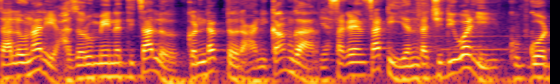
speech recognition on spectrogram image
चालवणारे हजारो मेहनती चालक कंडक्टर आणि कामगार या सगळ्यांसाठी यंदाची दिवाळी खूप गोड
